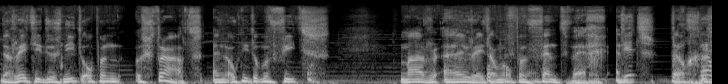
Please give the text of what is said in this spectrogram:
Dan reed hij dus niet op een straat. En ook niet op een fiets. Maar hij reed dan op een ventweg. En Dit programma-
